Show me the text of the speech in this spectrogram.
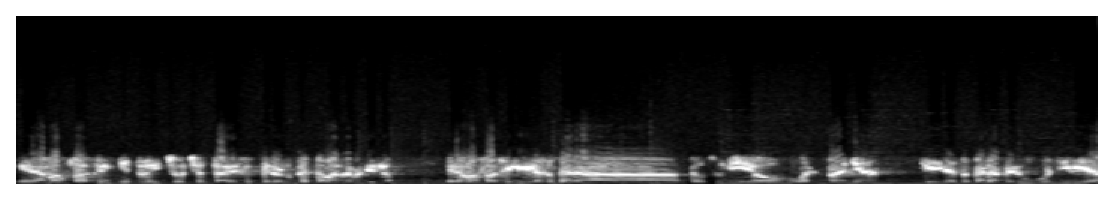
era más fácil, y esto lo he dicho 80 veces, pero nunca está mal era más fácil ir a tocar a Estados Unidos o a España que ir a tocar a Perú, Bolivia,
